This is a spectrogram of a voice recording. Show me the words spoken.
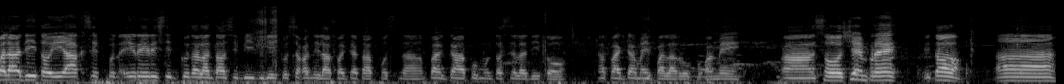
wala dito, i-accept ko na, i-receive ko na lang tapos ibibigay ko sa kanila pagkatapos na pagka pumunta sila dito kapag ka may palaro po kami. Ah, so syempre, ito ah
